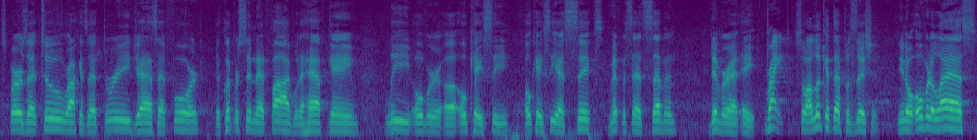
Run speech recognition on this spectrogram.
Spurs at two, Rockets at three, Jazz at four. The Clippers sitting at five with a half game lead over uh, OKC. OKC at six, Memphis at seven, Denver at eight. Right. So I look at that position. You know, over the last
